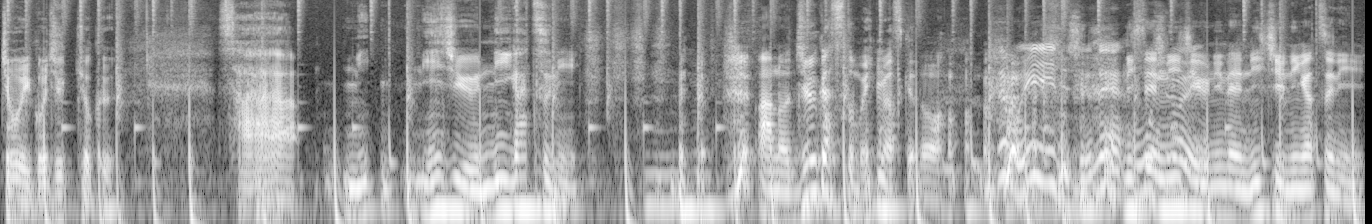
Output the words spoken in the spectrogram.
上位50曲。さあ22月に あの10月とも言いますけど。でもいいですよね。2022年22月に。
